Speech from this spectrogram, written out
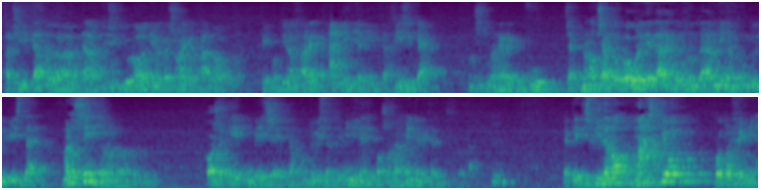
facilitato da, da un role di una persona che ha fatto, che continua a fare anni di attività fisica, con cintura nera e kung fu, cioè non ho certo paura di andare a confrontarmi da un punto di vista, ma lo sentono allora quel punto. Cosa che invece da un punto di vista femminile ti possono veramente mettere in difficoltà. Mm perché ti sfidano maschio contro femmina.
